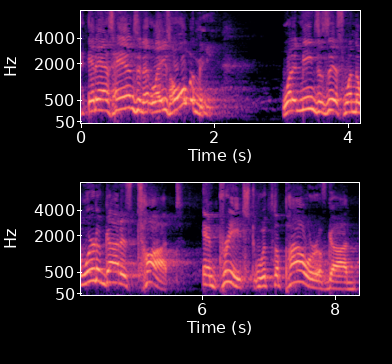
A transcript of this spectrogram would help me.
It has hands and it lays hold of me. What it means is this. When the Word of God is taught and preached with the power of God,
